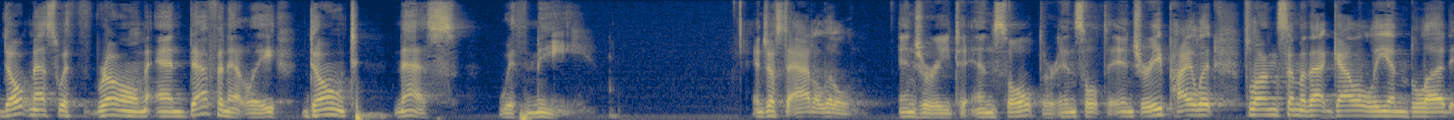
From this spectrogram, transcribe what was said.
Don't mess with Rome and definitely don't mess with me. And just to add a little injury to insult or insult to injury. Pilate flung some of that Galilean blood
